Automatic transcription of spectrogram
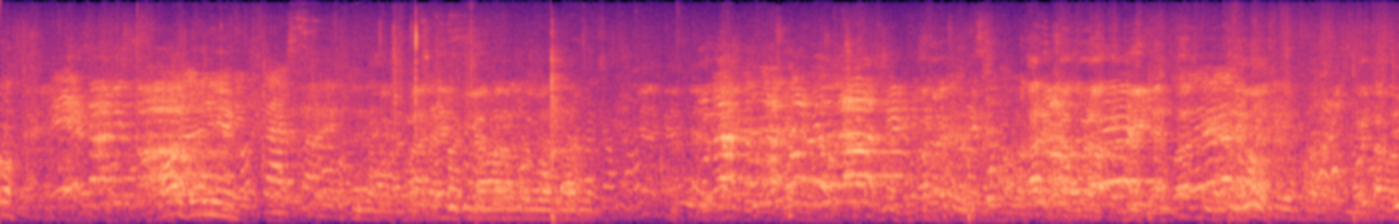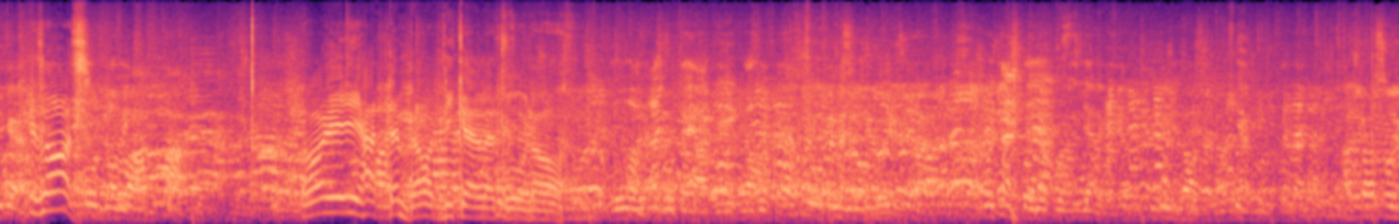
jobbra. Hagyd enyém! Ez az! Aj, hát nem beadni kellett volna. Ez volt a játék, az volt a játék. Most ezt a gyakorlat gyerekeket. Azt azt, hogy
